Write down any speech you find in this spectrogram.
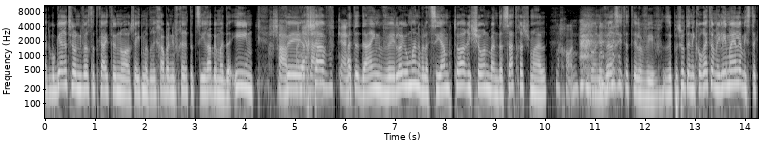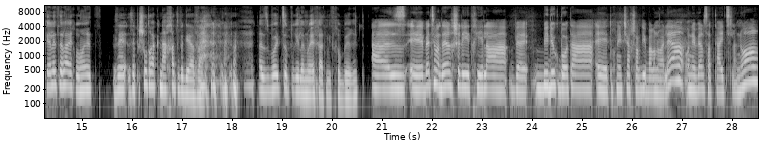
את בוגרת של אוניברסיטת קיץ לנוער, שהיית מדריכה בנבחרת הצעירה במדעים. עכשיו, אני ועכשיו עדיין, כן. את עדיין, ולא יאומן, אבל את סיימת תואר ראשון בהנדסת חשמל נכון. באוניברסיטת תל אביב. זה פשוט, אני קוראת את המילים האלה, מסתכלת עלייך ואומרת, זה, זה פשוט רק נחת וגאווה. אז בואי תספרי לנו איך את מתחברת. אז אה, בעצם הדרך שלי התחילה ב- בדיוק באותה אה, תוכנית שעכשיו דיברנו עליה, אוניברסיטת קיץ לנוער,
